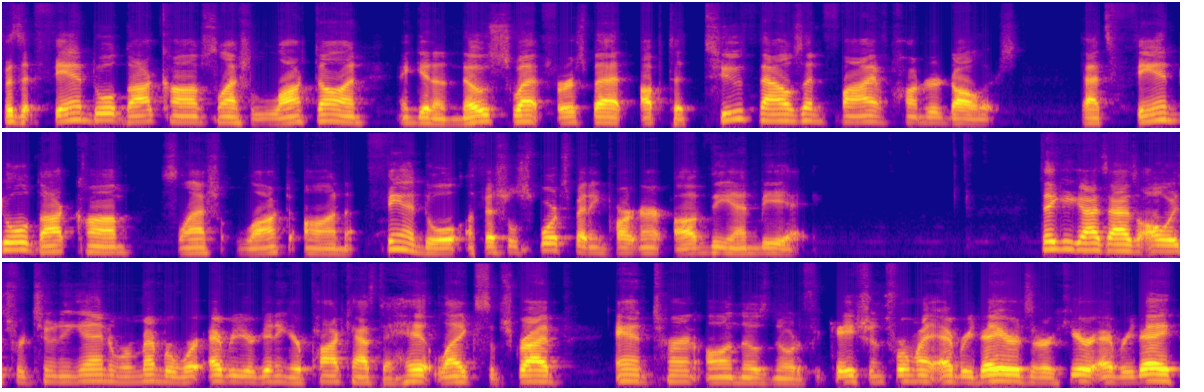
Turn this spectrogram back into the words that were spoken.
Visit fanduel.com slash locked on and get a no sweat first bet up to $2,500. That's fanduel.com slash locked on FanDuel, official sports betting partner of the NBA. Thank you guys, as always, for tuning in. And remember, wherever you're getting your podcast, to hit like, subscribe, and turn on those notifications for my everydayers that are here every day.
